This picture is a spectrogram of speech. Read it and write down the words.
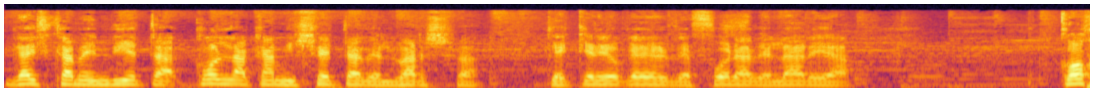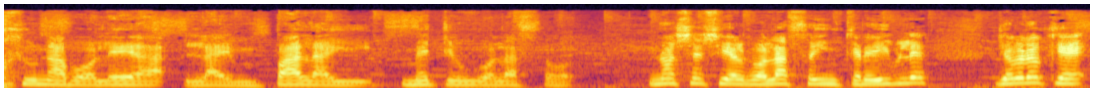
Gaizka Mendieta con la camiseta del Barça, que creo que desde fuera del área coge una volea, la empala y mete un golazo? No sé si el golazo increíble. Yo creo que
